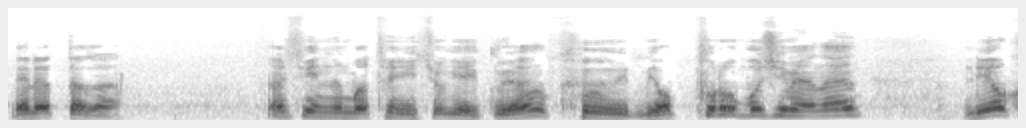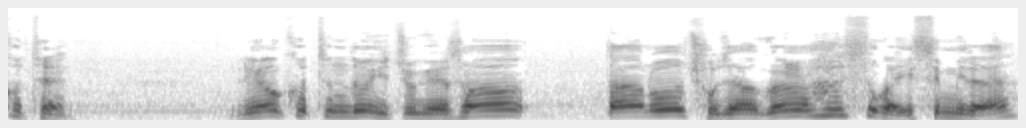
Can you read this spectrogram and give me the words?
내렸다가 할 수 있는 버튼이 이쪽에 있고요. 그 옆으로 보시면은 리어 커튼 리어 커튼도 이쪽에서 따로 조작을 할 수가 있습니다.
